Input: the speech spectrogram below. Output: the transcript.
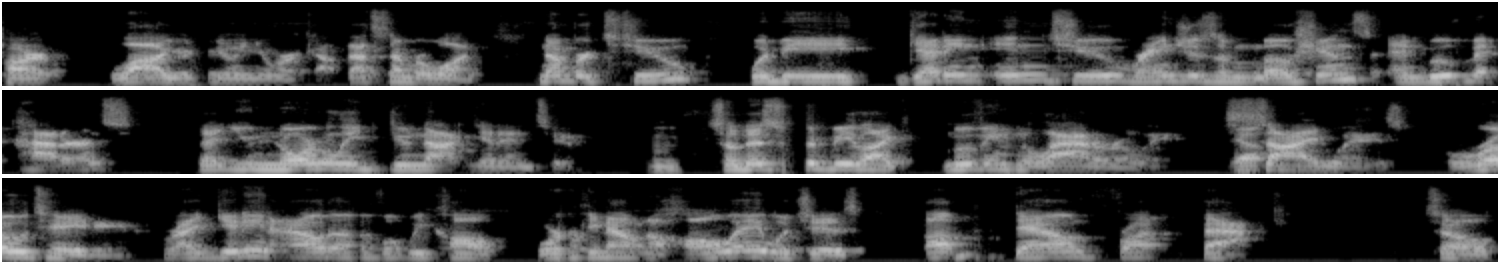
part while you're doing your workout. That's number one. Number two would be getting into ranges of motions and movement patterns that you normally do not get into. Hmm. So this would be like moving laterally, Yep. sideways, rotating, right? Getting out of what we call working out in a hallway, which is up, down, front, back. So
